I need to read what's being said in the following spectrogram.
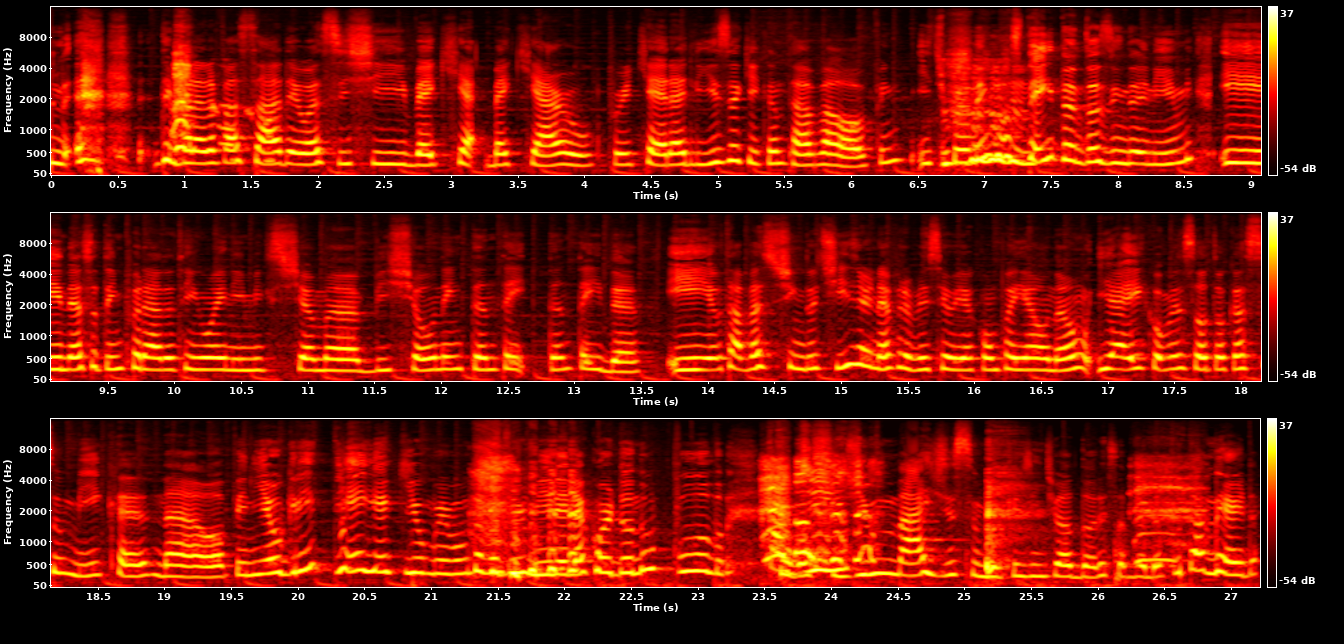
Temporada passada eu assisti Back, Back Arrow, porque era a Lisa que cantava a Open. E, tipo, eu nem gostei tanto assim do anime. E nessa temporada tem um anime que se chama Bishounen Tantei- Tanteidan. E eu tava assistindo o teaser, né, pra ver se eu ia acompanhar ou não. E aí começou a tocar Sumika na Open. E eu gritei aqui, o meu irmão tava dormindo, ele acordou no pulo. Eu gosto demais de Sumika, gente. Eu adoro essa banda. Puta merda.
